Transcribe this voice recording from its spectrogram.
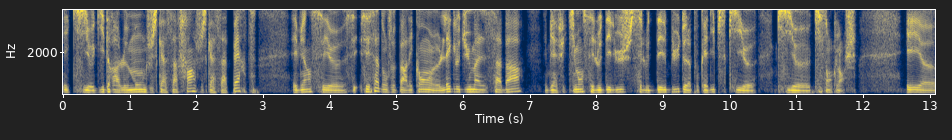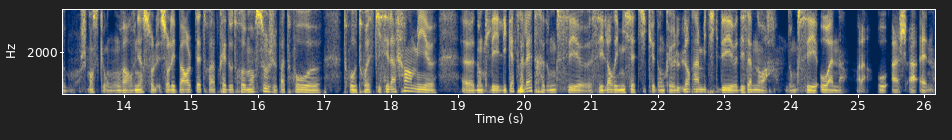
et qui guidera le monde jusqu'à sa fin, jusqu'à sa perte, eh bien euh, c'est ça dont je parlais. Quand euh, l'aigle du mal s'abat, eh bien effectivement c'est le déluge, c'est le début de l'apocalypse qui euh, qui qui s'enclenche. Et je pense qu'on va revenir sur les, sur les paroles peut-être après d'autres morceaux. Je vais pas trop trop trop esquisser la fin, mais donc les, les, quatre lettres, donc c'est l'ordre initiatique, donc l'ordre hermétique des, des âmes noires. Donc c'est Ohan, voilà, O H A N.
